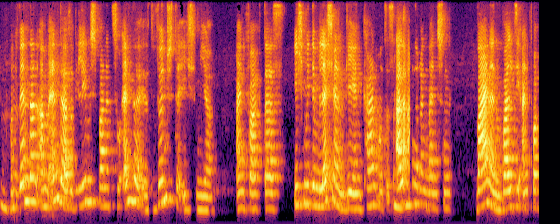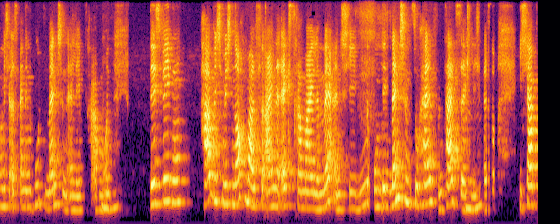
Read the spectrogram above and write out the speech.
Mhm. Und wenn dann am Ende, also die Lebensspanne zu Ende ist, wünschte ich mir einfach, dass ich mit dem Lächeln gehen kann und dass mhm. alle anderen Menschen weinen, weil sie einfach mich als einen guten Menschen erlebt haben. Mhm. Und deswegen habe ich mich nochmal für eine extra Meile mehr entschieden, um den Menschen zu helfen, tatsächlich. Mhm. Also ich habe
